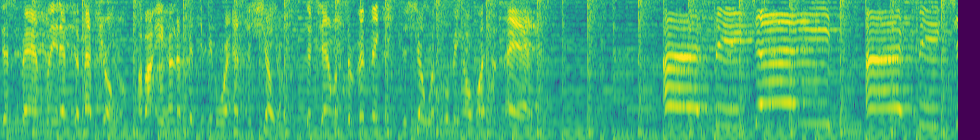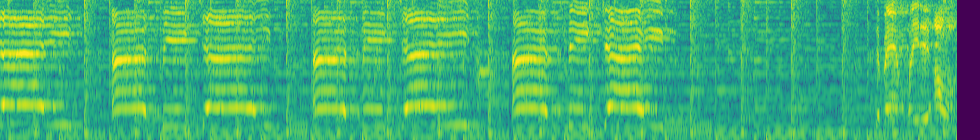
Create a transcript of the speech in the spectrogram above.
This band played at the Metro. About 850 people were at the show. The chant was terrific. The show was whooping a horse's ass. The band played it on.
